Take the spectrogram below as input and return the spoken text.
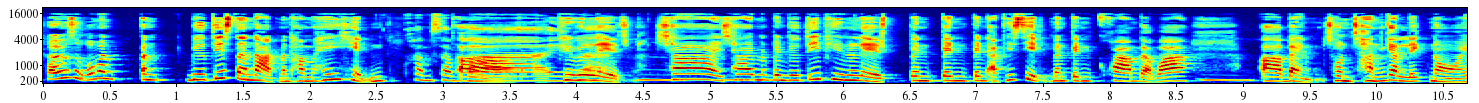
เรารู้สึกว่ามันมัน beauty standard มันทำให้เห็นความสเอ่บาอย privilege ใช่ใช่มันเป็น beauty privilege เป็นเป็นเป็นอภิสิทธิ์มันเป็นความแบบว่าอ่าแบ่งชนชั้นกันเล็กน้อย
